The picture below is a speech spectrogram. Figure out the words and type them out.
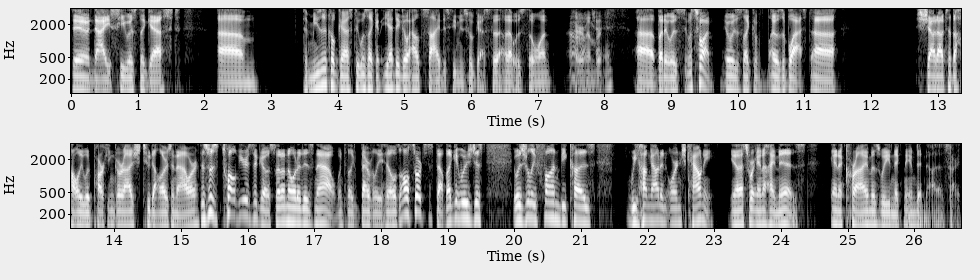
Dude, nice. He was the guest. Um, the musical guest. It was like an, you had to go outside to see the musical guest. That, that was the one. Oh, I remember. okay. Uh, but it was it was fun. It was like a, it was a blast. Uh, shout out to the Hollywood parking garage, two dollars an hour. This was twelve years ago, so I don't know what it is now. Went to like Beverly Hills, all sorts of stuff. Like it was just it was really fun because we hung out in Orange County. You know, that's where Anaheim is. Anacrime, as we nicknamed it. No, sorry.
